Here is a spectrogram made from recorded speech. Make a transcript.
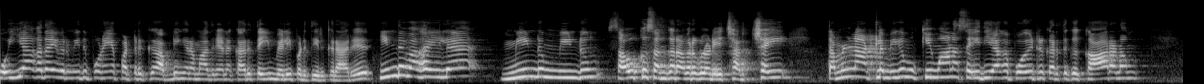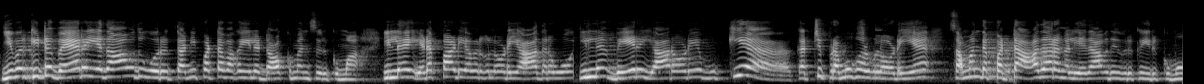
பொய்யாக தான் இவர் மீது புனையப்பட்டிருக்கு அப்படிங்கிற மாதிரியான கருத்தையும் வெளிப்படுத்தி இருக்கிறாரு இந்த வகையில மீண்டும் மீண்டும் சவுக்கு சங்கர் அவர்களுடைய சர்ச்சை தமிழ்நாட்டில் மிக முக்கியமான செய்தியாக போயிட்டு இருக்கிறதுக்கு காரணம் இவர்கிட்ட வேற ஏதாவது ஒரு தனிப்பட்ட வகையில டாக்குமெண்ட்ஸ் இருக்குமா? இல்ல எடப்பாடி அவர்களுடைய ஆதரவோ இல்ல வேற யாரோடைய முக்கிய கட்சி பிரமுகர்களுடைய சம்பந்தப்பட்ட ஆதாரங்கள் ஏதாவது இவருக்கு இருக்குமோ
